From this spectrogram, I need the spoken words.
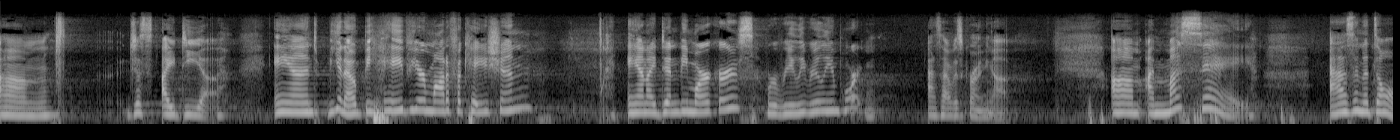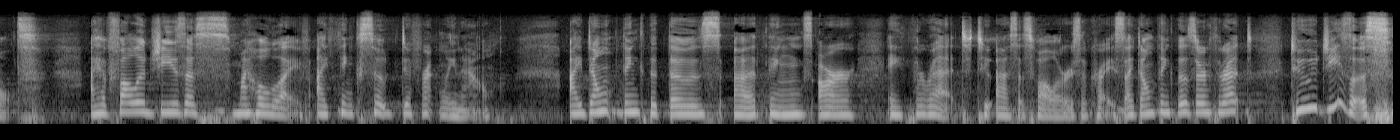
um, just idea. And, you know, behavior modification and identity markers were really, really important as I was growing up. Um, I must say, as an adult, I have followed Jesus my whole life. I think so differently now. I don't think that those uh, things are a threat to us as followers of Christ. I don't think those are a threat to Jesus.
